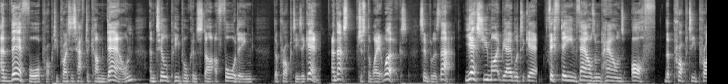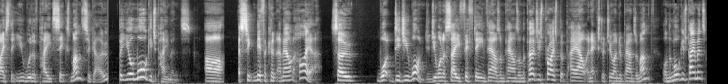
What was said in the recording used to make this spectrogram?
and therefore, property prices have to come down until people can start affording the properties again. And that's just the way it works. Simple as that. Yes, you might be able to get £15,000 off the property price that you would have paid six months ago, but your mortgage payments are a significant amount higher. So what did you want? Did you want to save £15,000 on the purchase price but pay out an extra £200 a month on the mortgage payments?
